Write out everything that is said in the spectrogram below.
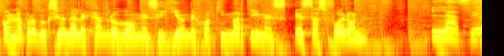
Con la producción de Alejandro Gómez y guion de Joaquín Martínez, estas fueron Las de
